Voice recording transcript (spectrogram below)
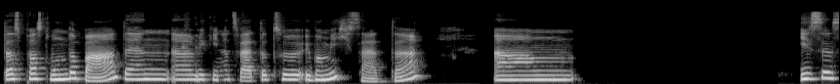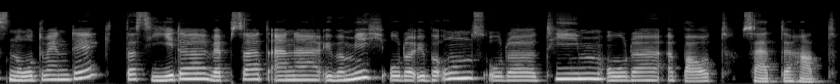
das passt wunderbar, denn äh, wir gehen jetzt weiter zur Über mich-Seite. Ähm, ist es notwendig, dass jede Website eine Über mich oder Über uns oder Team oder About-Seite hat?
